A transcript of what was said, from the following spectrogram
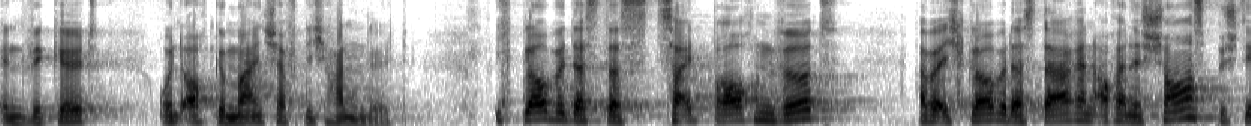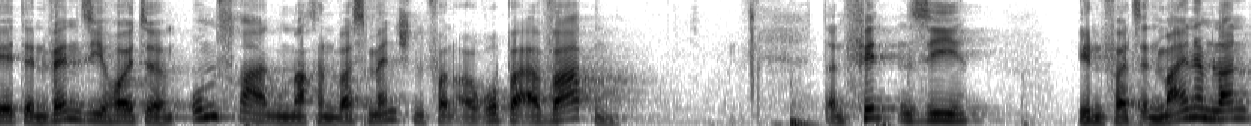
entwickelt, und auch gemeinschaftlich handelt. Ich glaube, dass das Zeit brauchen wird, aber ich glaube, dass darin auch eine Chance besteht, denn wenn Sie heute Umfragen machen, was Menschen von Europa erwarten, dann finden Sie, jedenfalls in meinem Land,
